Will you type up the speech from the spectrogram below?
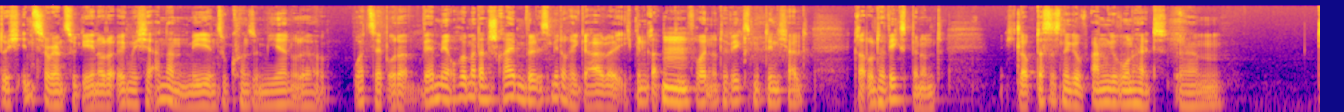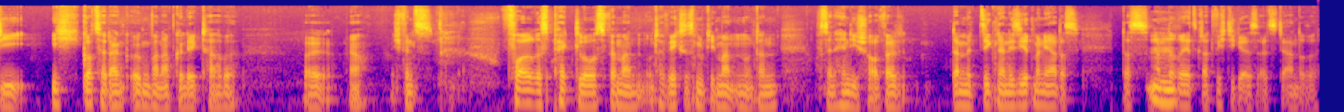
durch Instagram zu gehen oder irgendwelche anderen Medien zu konsumieren oder WhatsApp oder wer mir auch immer dann schreiben will, ist mir doch egal, weil ich bin gerade mit Mhm. den Freunden unterwegs, mit denen ich halt gerade unterwegs bin. Und ich glaube, das ist eine Ge- Angewohnheit, ähm, die ich Gott sei Dank irgendwann abgelegt habe. Weil, ja, ich finde es voll respektlos, wenn man unterwegs ist mit jemandem und dann auf sein Handy schaut, weil damit signalisiert man ja, dass das Mhm. andere jetzt gerade wichtiger ist als der andere.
